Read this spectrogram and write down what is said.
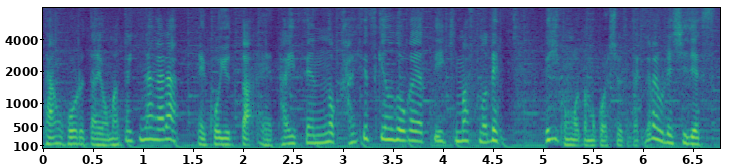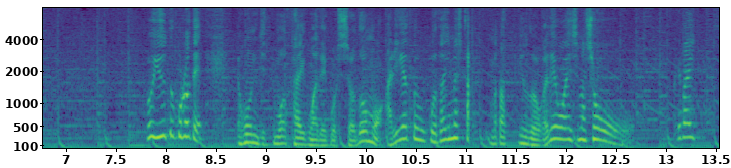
タウンホール帯をまたぎながら、こういった対戦の解説系の動画やっていきますので、ぜひ今後ともご視聴いただけたら嬉しいです。というところで、本日も最後までご視聴どうもありがとうございました。また次の動画でお会いしましょう。バイバイ。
